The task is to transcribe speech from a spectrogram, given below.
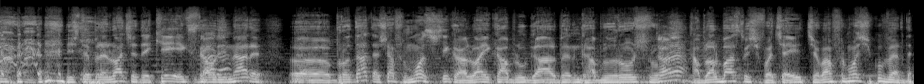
da. niște breloace de chei extraordinare, da, da. Uh, brodate așa frumos, știi că luai cablu galben, cablu roșu, da, da. cablu albastru și făceai ceva frumos și cu verde.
